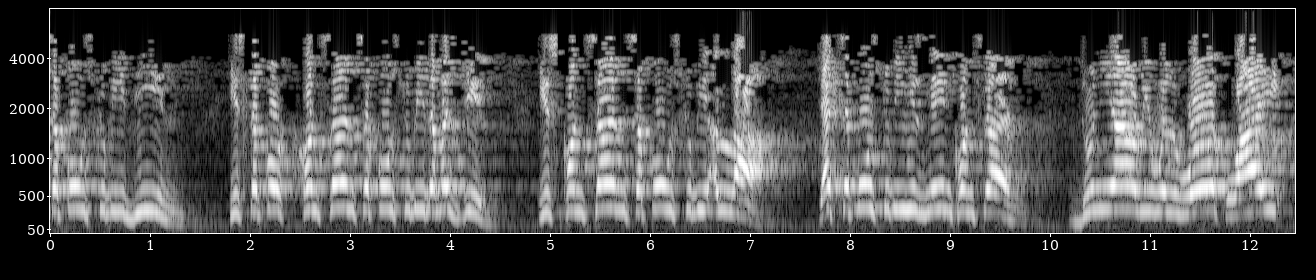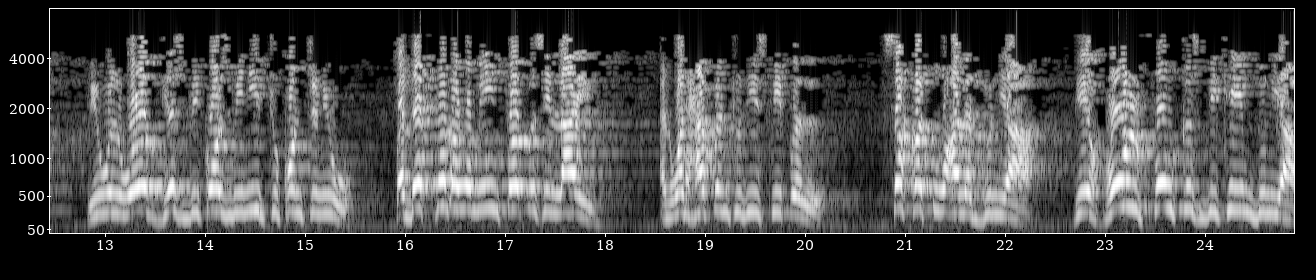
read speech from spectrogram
supposed to be deen. His concern supposed to be the masjid. His concern supposed to be Allah. That's supposed to be his main concern. Dunya we will work, why? We will work just because we need to continue. But that's not our main purpose in life. And what happened to these people? Sakatu ala dunya. Their whole focus became dunya.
